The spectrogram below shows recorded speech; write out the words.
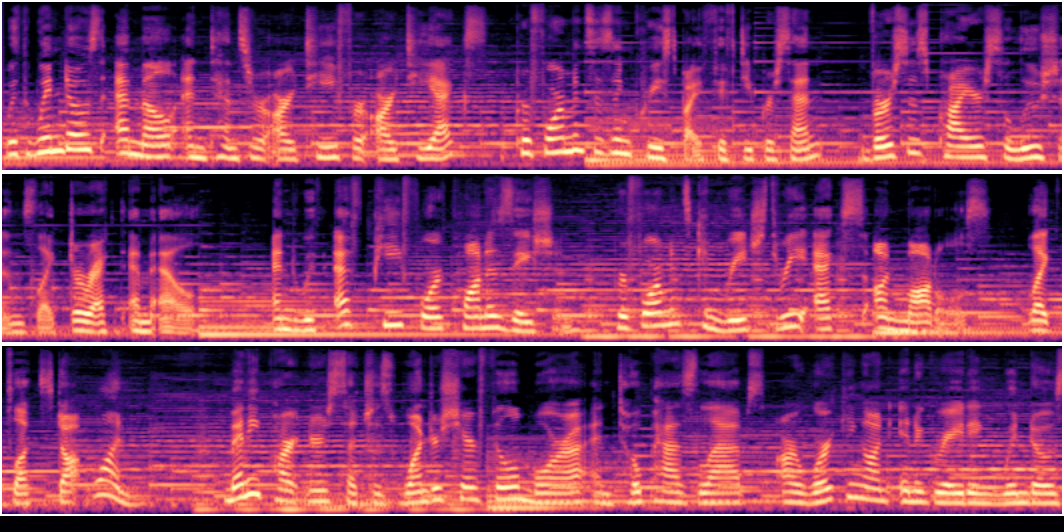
With Windows ML and TensorRT for RTX, performance is increased by 50% versus prior solutions like DirectML. And with FP4 quantization, performance can reach 3x on models like Flux.1. Many partners such as Wondershare Filmora and Topaz Labs are working on integrating Windows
